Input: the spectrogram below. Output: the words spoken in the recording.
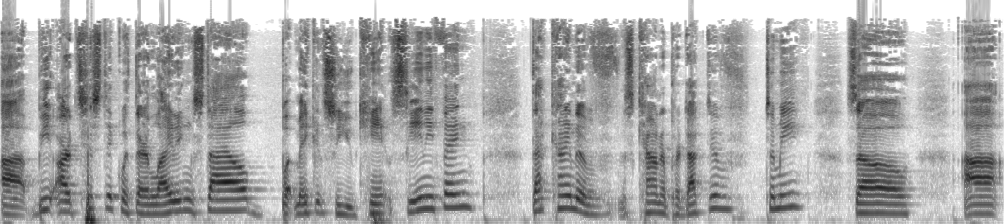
Uh, be artistic with their lighting style, but make it so you can't see anything. That kind of is counterproductive to me. So, uh,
